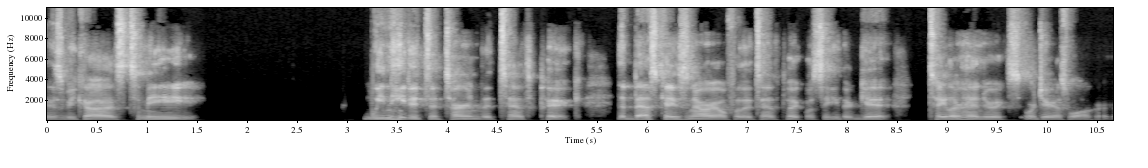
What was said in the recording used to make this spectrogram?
is because to me, we needed to turn the 10th pick. The best case scenario for the 10th pick was to either get Taylor Hendricks or Jarace Walker.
